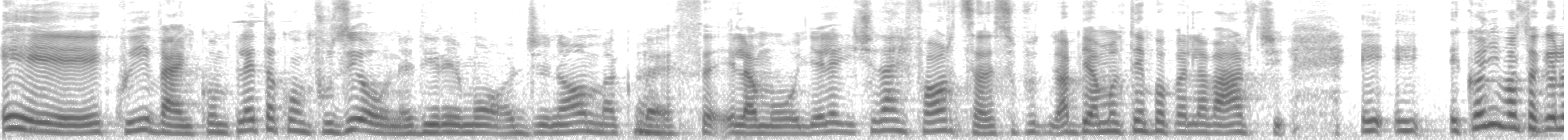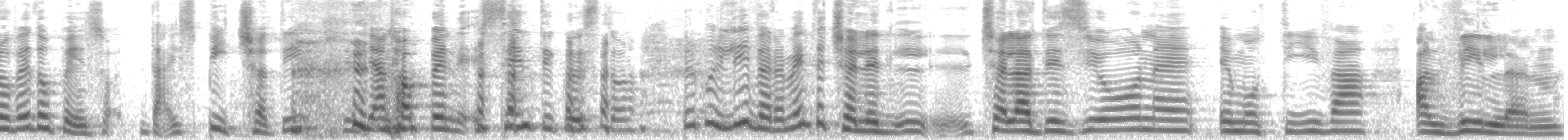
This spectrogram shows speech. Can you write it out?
E qui va in completa confusione, diremo oggi, no? Macbeth Eh. e la moglie. Lei dice, dai, forza, adesso abbiamo il tempo per lavarci. E, e- e ogni volta che lo vedo penso, dai, spicciati, ti hanno appena... senti questo... Per cui lì veramente c'è, le- c'è l'adesione emotiva al villain,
